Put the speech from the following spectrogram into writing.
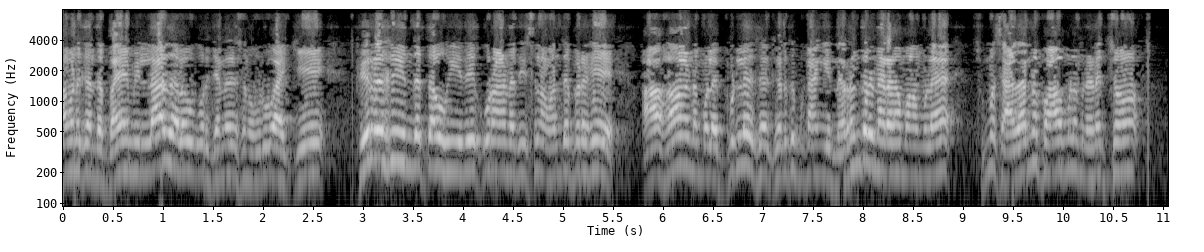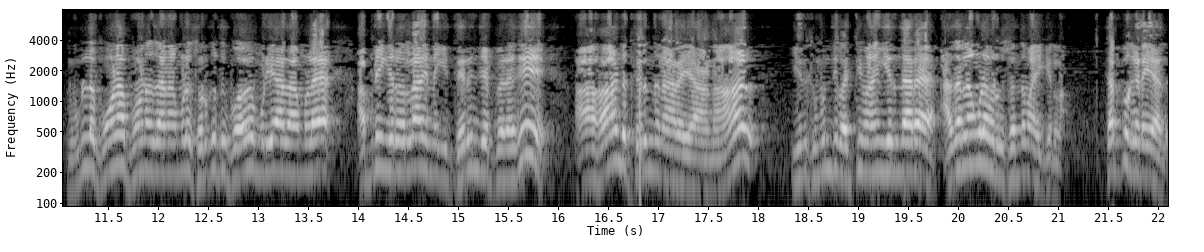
அவனுக்கு அந்த பயம் இல்லாத அளவுக்கு ஒரு ஜெனரேஷன் உருவாக்கி பிறகு இந்த தௌஹீது குரான் ஹதீஸ்லாம் வந்த பிறகு ஆஹா நம்மளை பிள்ளை கெடுத்துட்டாங்க நிரந்தர நரகமாமல. சும்மா சாதாரண பாவம்ல நினைச்சோம். உள்ள போனா போனதானாமல சொர்க்கத்துக்கு போகவே முடியாதாமல அப்படிங்கறதெல்லாம் இன்னைக்கு தெரிஞ்ச பிறகு ஆஹாண்டு திருந்தினாரே ஆனால் இதுக்கு முந்தி வட்டி வாங்கியிருந்தார அதெல்லாம் கூட அவருக்கு சொந்தமாக்கிக்கலாம் தப்பு கிடையாது.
